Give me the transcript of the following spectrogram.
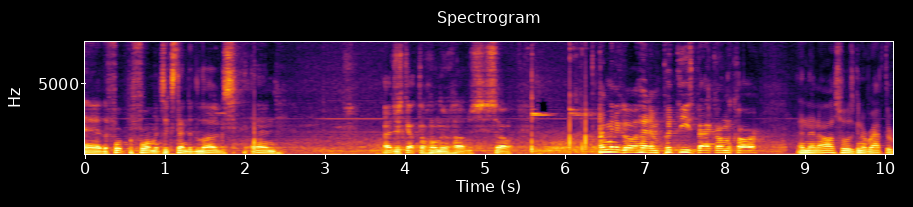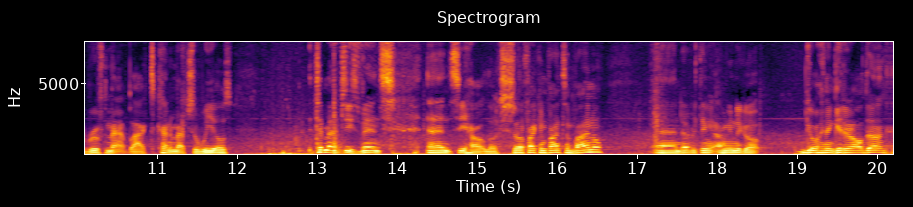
uh, the Ford Performance extended lugs, and I just got the whole new hubs. So I'm gonna go ahead and put these back on the car. And then I also was gonna wrap the roof matte black to kind of match the wheels, to match these vents, and see how it looks. So if I can find some vinyl and everything, I'm gonna go go ahead and get it all done.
